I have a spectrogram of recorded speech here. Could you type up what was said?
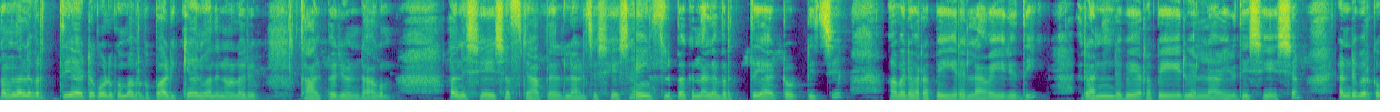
നമ്മൾ നല്ല വൃത്തിയായിട്ട് കൊടുക്കുമ്പോൾ അവർക്ക് പഠിക്കാനും അതിനുള്ളൊരു താല്പര്യം ഉണ്ടാകും. അതിനുശേഷം സ്റ്റാപ്ലറിൽ അടിച്ച ശേഷം നെയിം സ്ലിപ്പൊക്കെ നല്ല വൃത്തിയായിട്ട് ഒട്ടിച്ച് അവരവരുടെ പേരെല്ലാം എഴുതി രണ്ട് പേരുടെ പേരും എല്ലാം എഴുതിയ ശേഷം രണ്ട് പേർക്ക്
